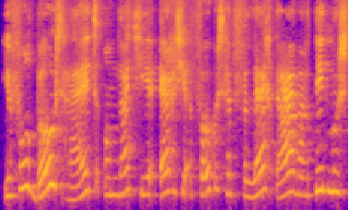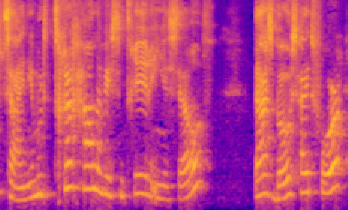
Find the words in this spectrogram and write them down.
je voelt boosheid omdat je ergens je focus hebt verlegd daar waar het niet moest zijn. Je moet het terughalen, weer centreren in jezelf. Daar is boosheid voor.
